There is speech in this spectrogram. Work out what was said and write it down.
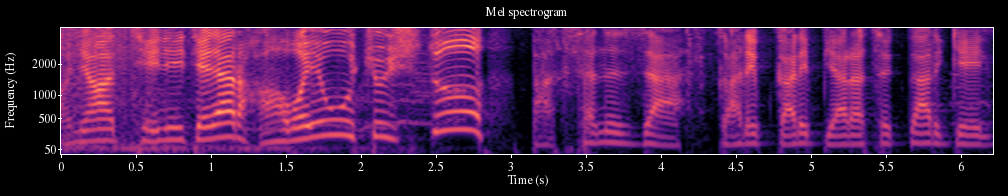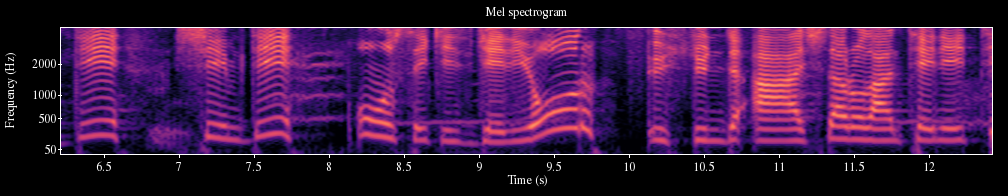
Ana TNT'ler havaya uçuştu. Baksanıza garip garip yaratıklar geldi. Şimdi 18 geliyor. Üstünde ağaçlar olan TNT.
